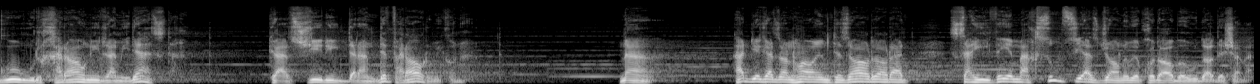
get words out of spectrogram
گورخرانی رمیده هستند که از شیری درنده فرار می کنند نه هر یک از آنها انتظار دارد صحیفه مخصوصی از جانب خدا به او داده شود.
